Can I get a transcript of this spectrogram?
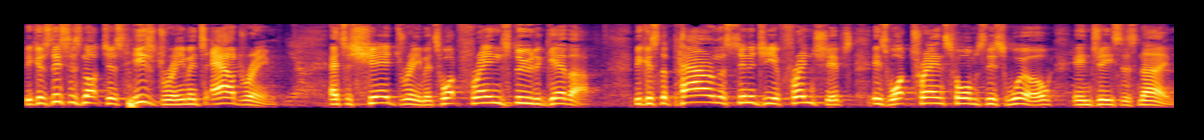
because this is not just his dream, it's our dream. It's a shared dream. It's what friends do together. Because the power and the synergy of friendships is what transforms this world in Jesus' name.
